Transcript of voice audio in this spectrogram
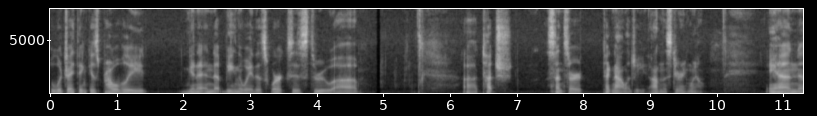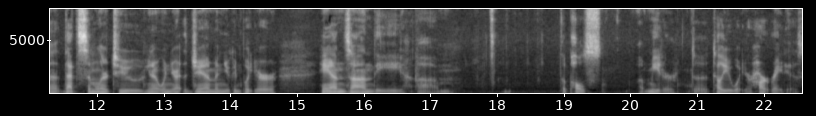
which I think is probably going to end up being the way this works, is through uh, uh, touch sensor technology on the steering wheel. And uh, that's similar to, you know, when you're at the gym and you can put your hands on the um, the pulse meter to tell you what your heart rate is.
